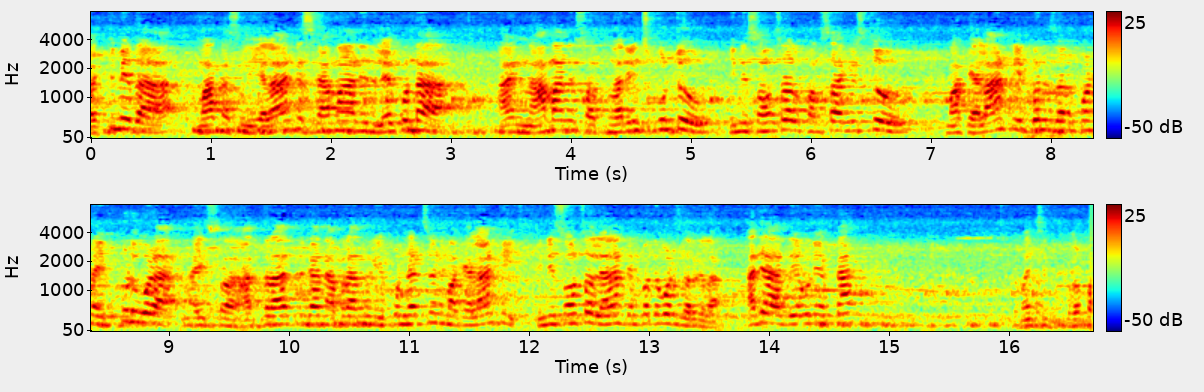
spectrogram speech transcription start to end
భక్తి మీద మాకు అసలు ఎలాంటి శ్రమ అనేది లేకుండా ఆయన నామాన్ని స్మరించుకుంటూ ఇన్ని సంవత్సరాలు కొనసాగిస్తూ మాకు ఎలాంటి ఇబ్బంది జరగకుండా ఇప్పుడు కూడా అర్ధరాత్రి కానీ అపరాత్రి ఎప్పుడు నడిచినా మాకు ఎలాంటి ఇన్ని సంవత్సరాలు ఎలాంటి ఇబ్బంది కూడా జరగల. అదే ఆ దేవుని యొక్క మంచిది కృప.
